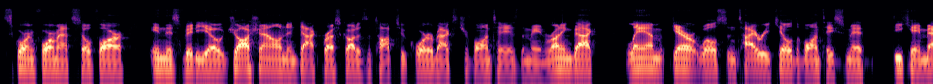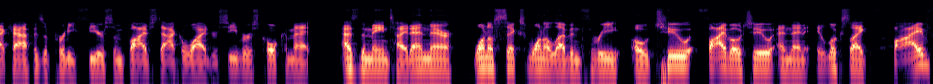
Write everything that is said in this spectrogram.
scoring formats so far in this video. Josh Allen and Dak Prescott as the top two quarterbacks, Javonte as the main running back, Lamb, Garrett Wilson, Tyreek Hill, DeVonta Smith, DK Metcalf is a pretty fearsome five stack of wide receivers. Cole Kmet as the main tight end there, 106, 111, 302, 502, and then it looks like five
